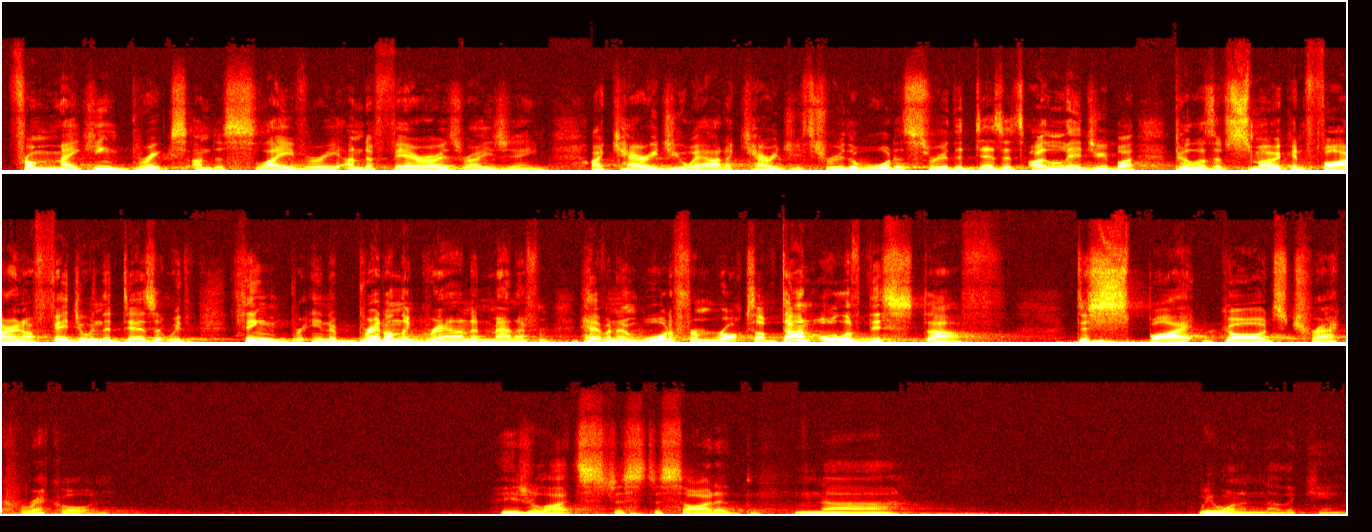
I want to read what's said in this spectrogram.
from making bricks under slavery, under Pharaoh's regime. I carried you out. I carried you through the waters, through the deserts. I led you by pillars of smoke and fire, and I fed you in the desert with thing, you know, bread on the ground and manna from heaven and water from rocks. I've done all of this stuff despite God's track record. The Israelites just decided, nah, we want another king.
